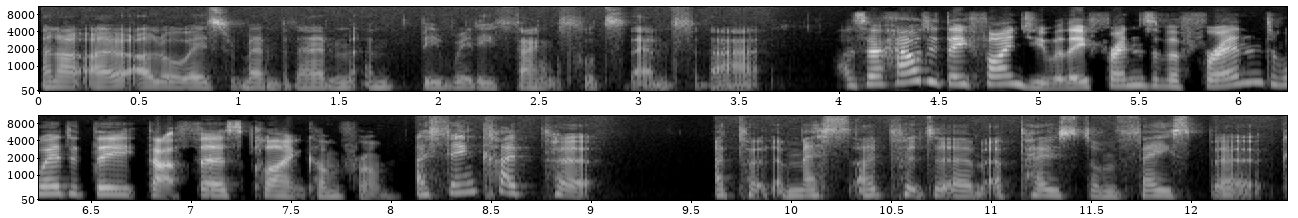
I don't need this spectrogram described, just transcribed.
And I, will always remember them and be really thankful to them for that. So how did they find you? Were they friends of a friend? Where did they that first client come from? I think i put i put a mess i put a, a post on facebook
